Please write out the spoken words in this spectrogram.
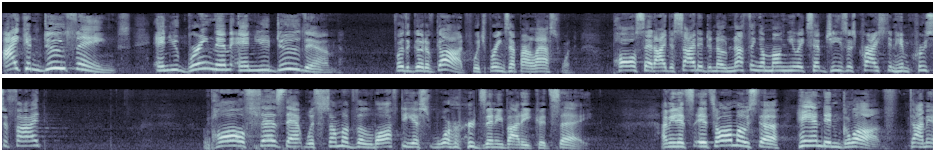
I can do things, and you bring them and you do them for the good of God, which brings up our last one. Paul said, I decided to know nothing among you except Jesus Christ and Him crucified. Paul says that with some of the loftiest words anybody could say. I mean, it's, it's almost a hand in glove. I mean,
